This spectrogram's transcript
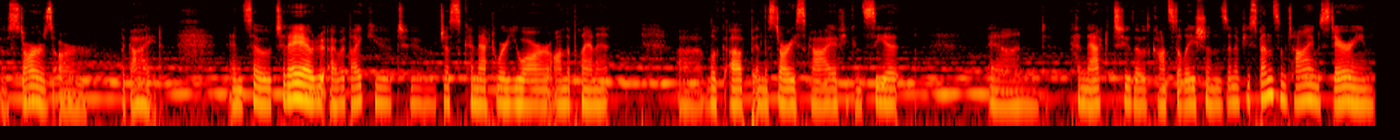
those stars are the guide and so today I would, I would like you to just connect where you are on the planet. Uh, look up in the starry sky if you can see it, and connect to those constellations. And if you spend some time staring,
